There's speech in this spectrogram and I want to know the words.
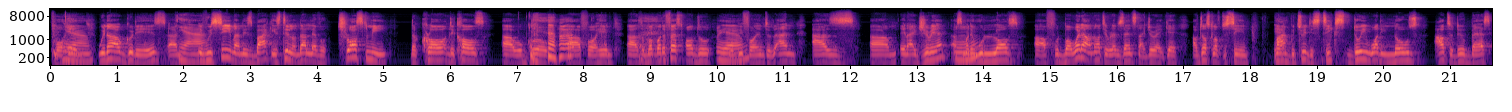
for Yeah. him, we know how good he is. And Yeah. if we see him and his back is still on that level, trust me, the crawl, the calls. Uh, will grow uh, for him, uh, so- but, but the first order Yeah. will be for him to. And as um, a Nigerian, as somebody Mm-hmm. who loves uh, football, whether or not he represents Nigeria again, I'd just love to see him back Yeah. between the sticks, doing what he knows how to do best,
